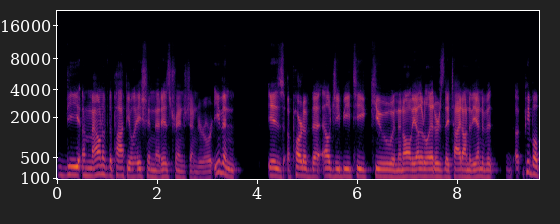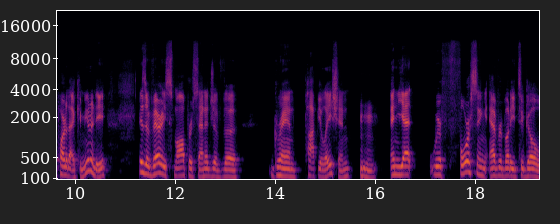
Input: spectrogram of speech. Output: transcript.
the amount of the population that is transgender or even is a part of the LGBTQ and then all the other letters they tied onto the end of it, uh, people a part of that community is a very small percentage of the grand population hmm and yet we're forcing everybody to go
